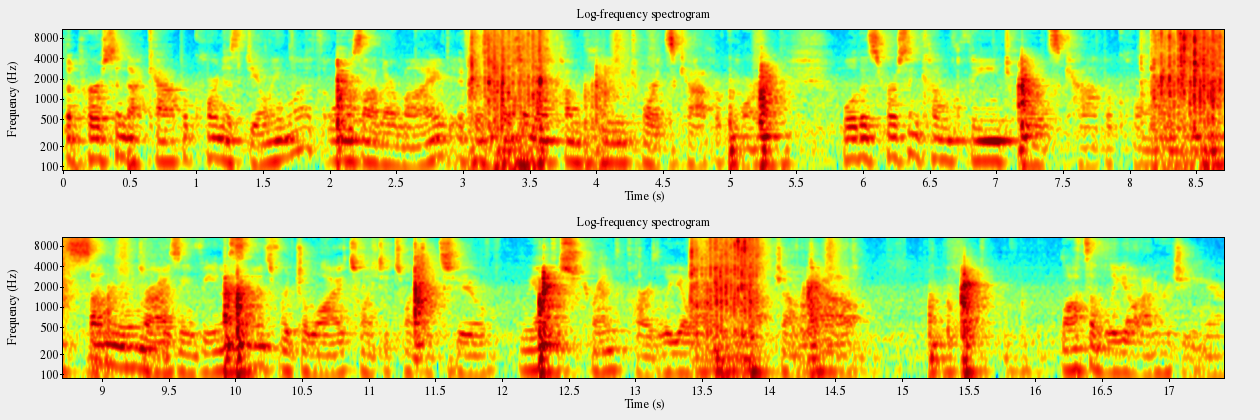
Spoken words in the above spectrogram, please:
the person that Capricorn is dealing with or is on their mind, if this person will come clean towards Capricorn. Will this person come clean towards Capricorn? Sun, Moon, Rising, Venus signs for July 2022. We have the Strength card, Leo energy jumped out. Lots of Leo energy here.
